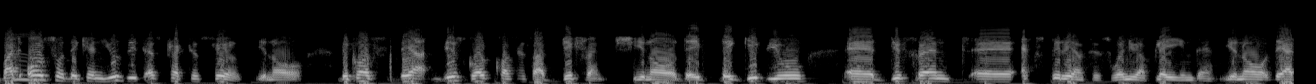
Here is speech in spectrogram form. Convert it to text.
But mm. also they can use it as practice field, you know because they are, these golf courses are different. You know, they they give you uh, different uh, experiences when you are playing them. You know, they are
